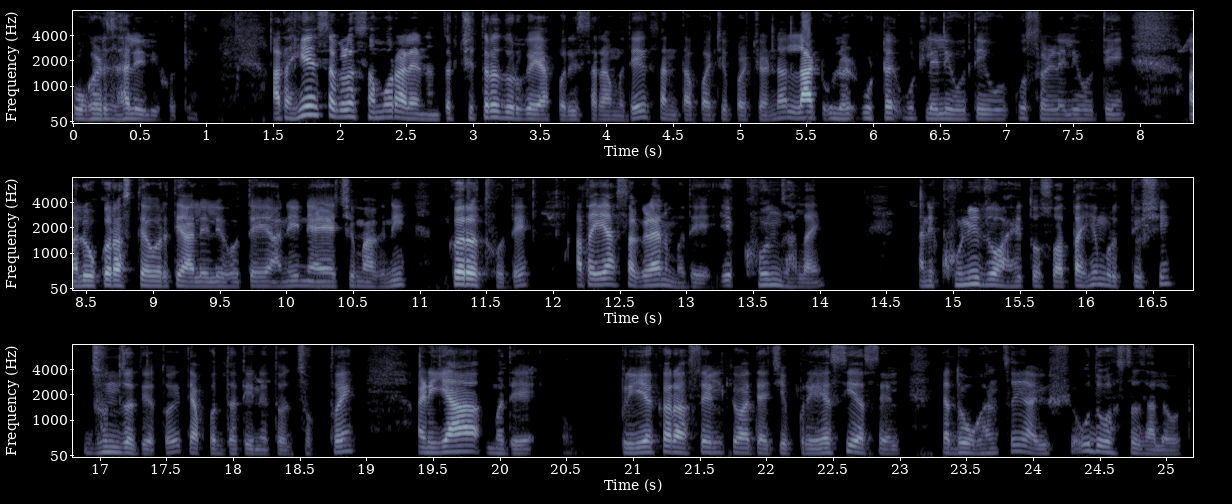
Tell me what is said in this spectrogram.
उघड झालेली होती. आता हे सगळं समोर आल्यानंतर चित्रदुर्ग या परिसरामध्ये संतापाची प्रचंड लाट उलट उठ उठलेली होती उ- उसळलेली होती. लोक रस्त्यावरती आलेले होते आणि न्यायाची मागणी करत होते. आता या सगळ्यांमध्ये एक खून झालाय आणि खुनी जो आहे तो स्वतःही मृत्यूशी झुंजत देतोय त्या पद्धतीने तो झुकतोय आणि यामध्ये प्रियकर असेल किंवा त्याची प्रेयसी असेल या दोघांचंही आयुष्य उद्ध्वस्त झालं होतं.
